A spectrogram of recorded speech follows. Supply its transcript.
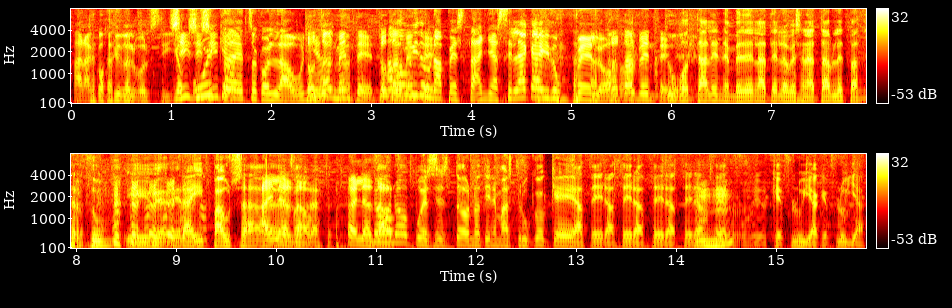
ahora ha cogido el bolsillo. Sí, sí, Uy, sí, ¿qué ha hecho con la uña? Totalmente, Ha movido una pestaña, se le ha caído un pelo. Totalmente. Tu Got Talent, en vez de en la tele, lo ves en la tablet para hacer zoom y ve- ver ahí pausa. Ahí le eh, has dado, ahí le has no, dado. no, pues esto no tiene más truco que hacer, hacer, hacer, hacer, hacer. Que fluya, que fluya.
